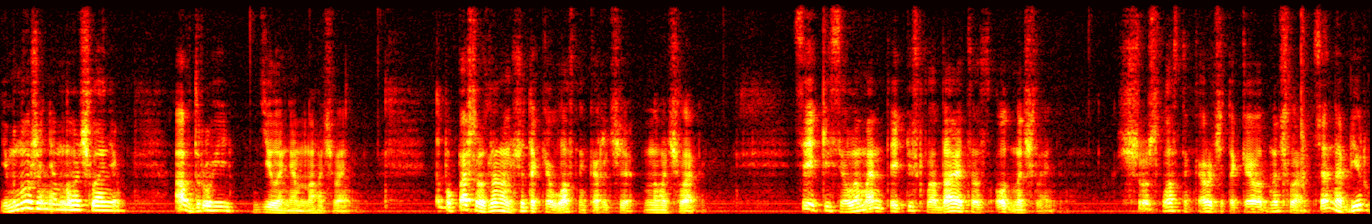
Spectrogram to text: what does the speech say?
і множення многочленів, а в другій ділення многочленів. Ну, по-перше, розглянемо, що таке, власне кажучи, многочлени. Це якісь елементи, які складаються з одночленів. Що ж, власне кажучи, таке одночлен? Це набір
